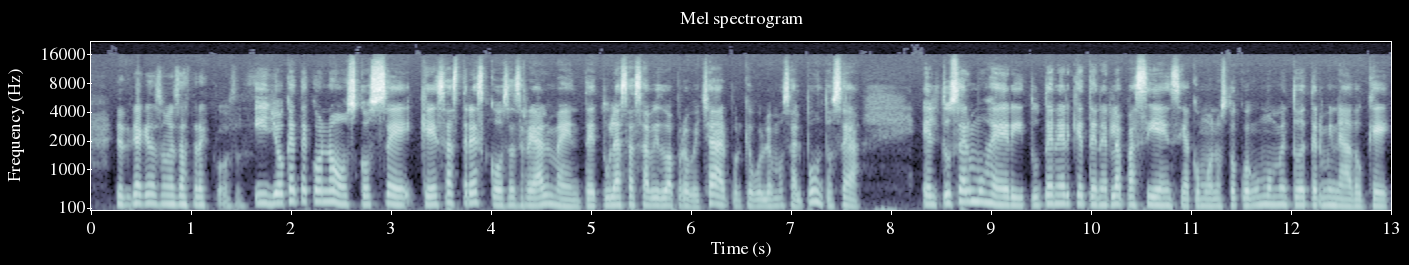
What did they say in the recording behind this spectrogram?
yo diría que esas son esas tres cosas. Y yo que te conozco, sé que esas tres cosas realmente tú las has sabido aprovechar, porque volvemos al punto. O sea, el tú ser mujer y tú tener que tener la paciencia, como nos tocó en un momento determinado, que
